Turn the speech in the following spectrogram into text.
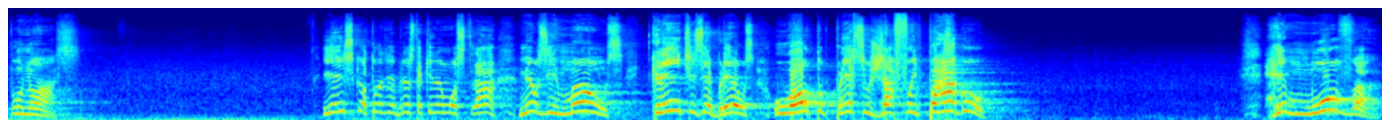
por nós. E é isso que o autor de Hebreus está querendo mostrar. Meus irmãos, crentes hebreus, o alto preço já foi pago. Remova,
